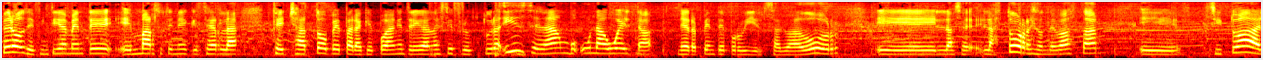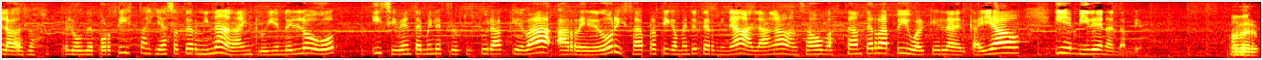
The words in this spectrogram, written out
pero definitivamente en marzo tiene que ser la fecha tope para que puedan entregar esta infraestructura y se dan una vuelta de repente por El Salvador, eh, las, las torres donde va a estar eh, situada las- los, los deportistas ya está terminada, incluyendo el logo. Y si ven también la infraestructura que va alrededor y está prácticamente terminada, la han avanzado bastante rápido, igual que la del Callao y en Videna también. A ver,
